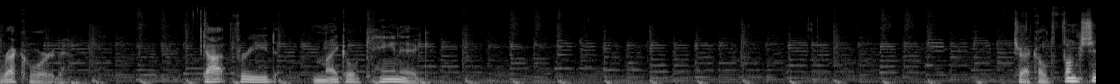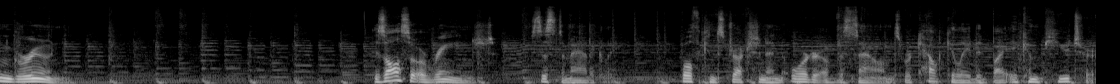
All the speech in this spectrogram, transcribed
record, Gottfried Michael Koenig. Track called Funktion Grün is also arranged systematically. Both construction and order of the sounds were calculated by a computer.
